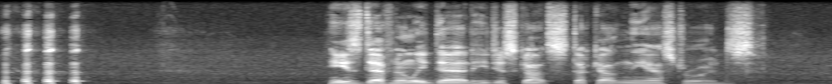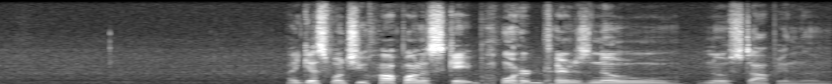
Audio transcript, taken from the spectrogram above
He's definitely dead. He just got stuck out in the asteroids. I guess once you hop on a skateboard, there's no no stopping them.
